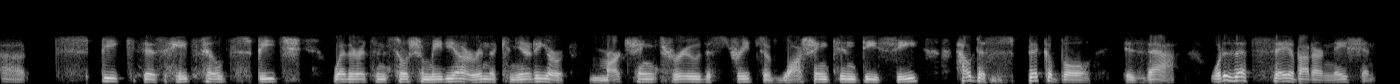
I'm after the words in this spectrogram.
uh, speak this hate filled speech, whether it's in social media or in the community or marching through the streets of Washington, D.C. How despicable is that? What does that say about our nation?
